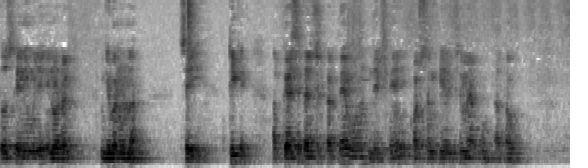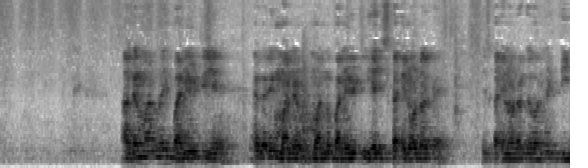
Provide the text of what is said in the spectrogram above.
तो उसके लिए मुझे इन ऑर्डर गिवन होना चाहिए। ठीक है? अब कैसे कंसिडर करते हैं, वो हम देखते हैं। क्वेश्चन की हेल्प से मैं आपको बताता हूँ। अगर मान लो एक बाइनरी है, अगर एक मान लो बाइनरी है जिसका इन ऑर्डर है, जिसका इन ऑर्डर है D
